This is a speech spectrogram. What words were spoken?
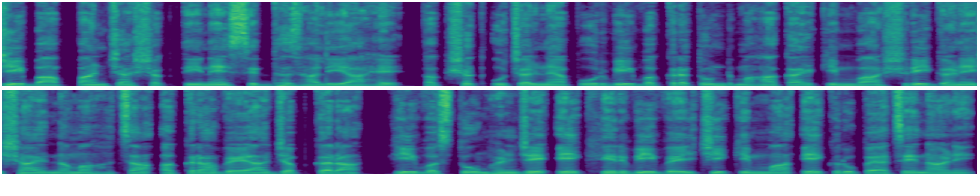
जी बाप्पांच्या शक्तीने सिद्ध झाली आहे. अक्षत उचलण्यापूर्वी वक्रतुंड महाकाय किंवा श्री गणेशाय नमःचा अकरा वेळा जप करा. ही वस्तू म्हणजे एक हिरवी वेलची किंवा एक रुपयाचे नाणे.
